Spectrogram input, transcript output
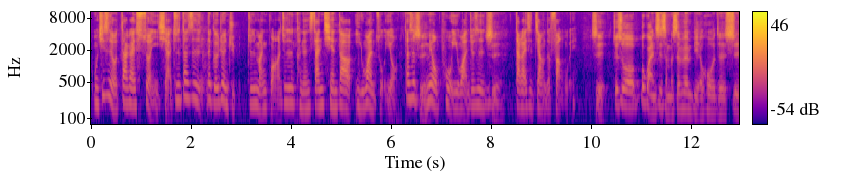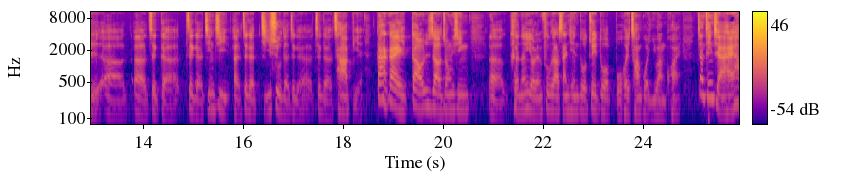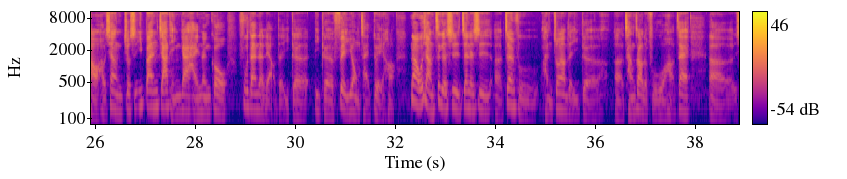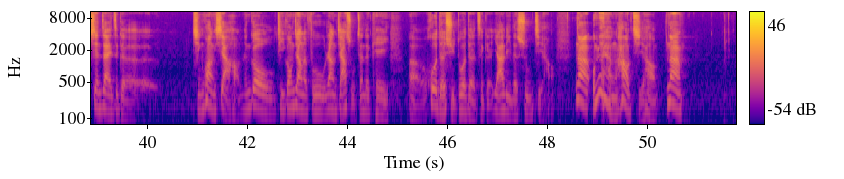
我其实有大概算一下，就是但是那个 range 就是蛮广啊，就是可能三千到一万左右，但是没有破一万，就是是大概是这样的范围。是，就说，不管是什么身份别，或者是呃呃，这个这个经济呃这个级数的这个这个差别，大概到日照中心，呃，可能有人付到三千多，最多不会超过一万块。这样听起来还好，好像就是一般家庭应该还能够负担得了的一个一个费用才对哈。那我想这个是真的是呃政府很重要的一个呃长照的服务哈，在呃现在这个情况下哈，能够提供这样的服务，让家属真的可以呃获得许多的这个压力的疏解哈。那我们也很好奇哈，那。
